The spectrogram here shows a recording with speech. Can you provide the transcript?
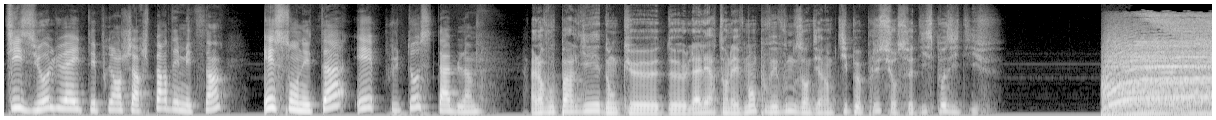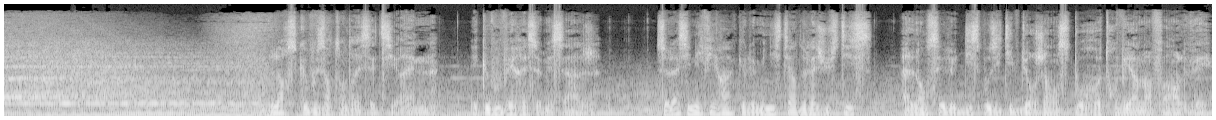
Tizio lui a été pris en charge par des médecins et son état est plutôt stable. Alors vous parliez donc euh, de l'alerte enlèvement, pouvez-vous nous en dire un petit peu plus sur ce dispositif? Lorsque vous entendrez cette sirène et que vous verrez ce message, cela signifiera que le ministère de la Justice a lancé le dispositif d'urgence pour retrouver un enfant enlevé.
